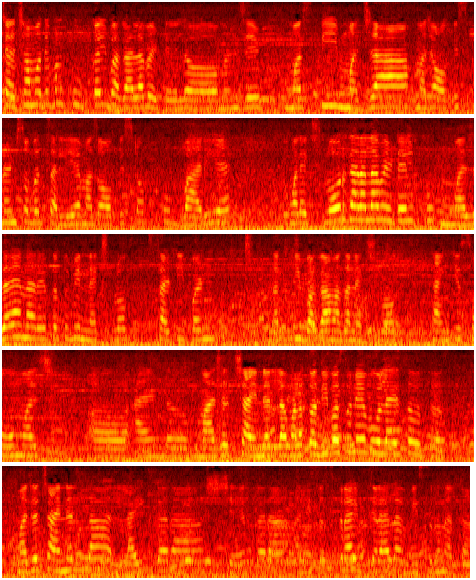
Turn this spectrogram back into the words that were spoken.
त्याच्यामध्ये पण खूप काही बघायला भेटेल. म्हणजे मस्ती मजा माझ्या ऑफिस फ्रेंडसोबत चालली आहे माझा ऑफिस स्टाफ खूप भारी आहे. तुम्हाला एक्सप्लोअर करायला भेटेल. खूप मजा येणार आहे. तर तुम्ही नेक्स्ट ब्लॉगसाठी पण नक्की बघा माझा next blog thank you so much and माझ्या चॅनलला मला कधीपासून हे बोलायचं होतं? माझ्या चॅनलला लाईक करा शेअर करा आणि सबस्क्राईब करायला विसरू नका.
